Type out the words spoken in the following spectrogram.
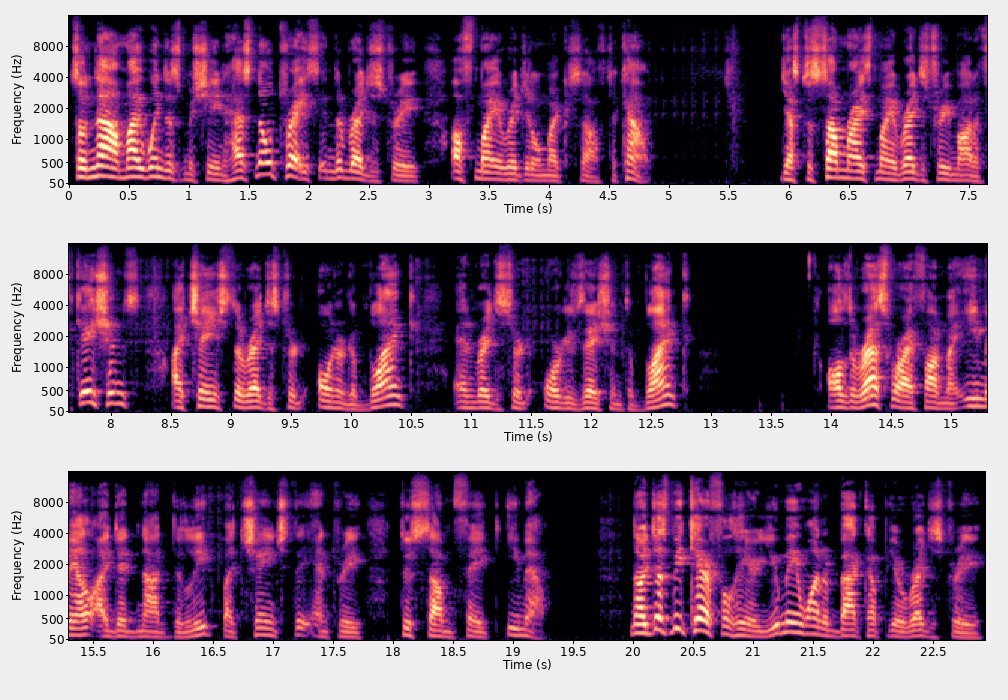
So now my Windows machine has no trace in the registry of my original Microsoft account. Just to summarize my registry modifications, I changed the registered owner to blank and registered organization to blank. All the rest where I found my email, I did not delete but changed the entry to some fake email. Now just be careful here. You may want to back up your registry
